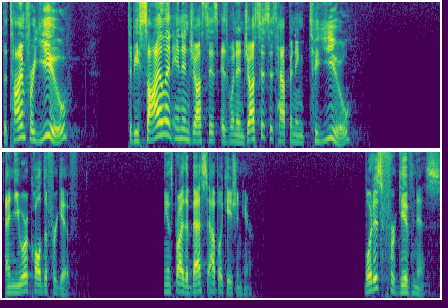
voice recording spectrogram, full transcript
The time for you to be silent in injustice is when injustice is happening to you and you are called to forgive. I think it's probably the best application here. What is forgiveness?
